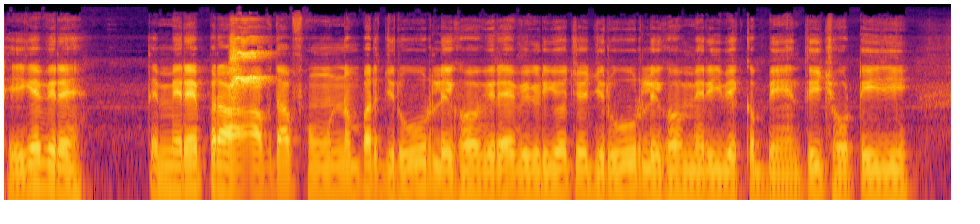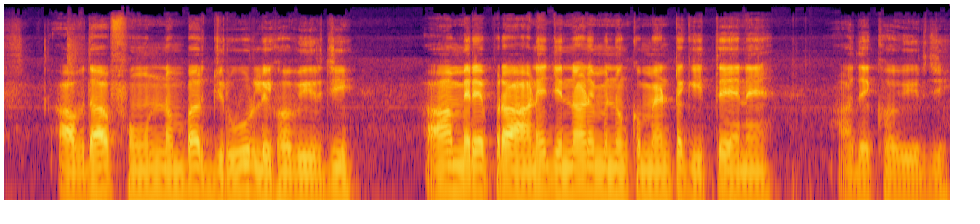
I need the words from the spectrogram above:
ਠੀਕ ਹੈ ਵੀਰੇ? ਤੇ ਮੇਰੇ ਭਰਾ ਆਪਦਾ ਫੋਨ ਨੰਬਰ ਜ਼ਰੂਰ ਲਿਖੋ ਵੀਰੇ। ਵੀਡੀਓ 'ਚ ਜ਼ਰੂਰ ਲਿਖੋ। ਮੇਰੀ ਵੀ ਇੱਕ ਬੇਨਤੀ ਛੋਟੀ ਜੀ। ਆਪਦਾ ਫੋਨ ਨੰਬਰ ਜ਼ਰੂਰ ਲਿਖੋ ਵੀਰ ਜੀ। ਆ ਮੇਰੇ ਭਰਾ ਨੇ, ਜਿਨ੍ਹਾਂ ਨੇ ਮੈਨੂੰ ਕਮੈਂਟ ਕੀਤੇ ਨੇ। ਆ ਦੇਖੋ ਵੀਰ ਜੀ।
